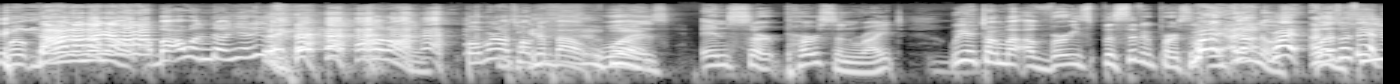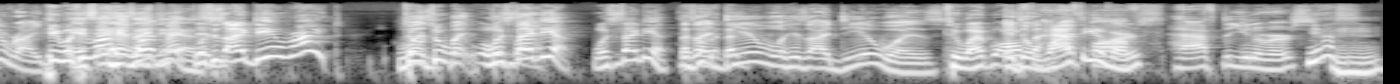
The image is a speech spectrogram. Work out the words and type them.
but, but, no, no, no, ah. But I wasn't done yet either. Hold on. But we're not talking about was insert person right. We are talking about a very specific person. Right, and know, Thanos. right. Was That's what I he right? He was he right. his Was- idea. Was his idea right? Was- so but- what's his but- idea? What's his idea? His That's what- that- idea, well, his idea was To wipe off to the half the wipe off universe. half the universe, Yes.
